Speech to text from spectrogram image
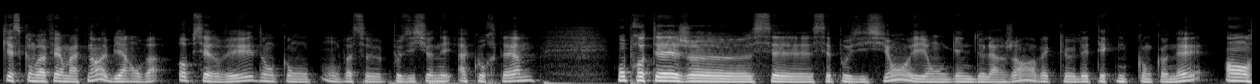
qu'est-ce qu'on va faire maintenant? Eh bien on va observer donc on va se positionner à court terme on protège euh, ses, positions et on gagne de l'argent avec euh, les techniques qu'on connaît en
